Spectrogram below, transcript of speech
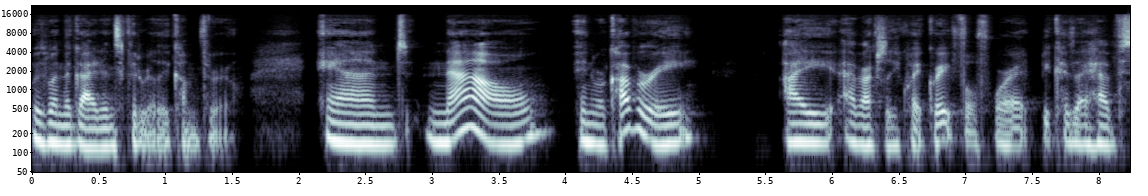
was when the guidance could really come through. And now in recovery, I am actually quite grateful for it because I have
